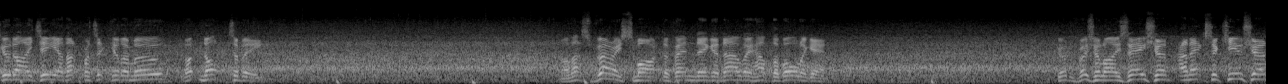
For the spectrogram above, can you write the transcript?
Good idea, that particular move, but not to be. Well, that's very smart defending, and now they have the ball again. Good visualisation and execution.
